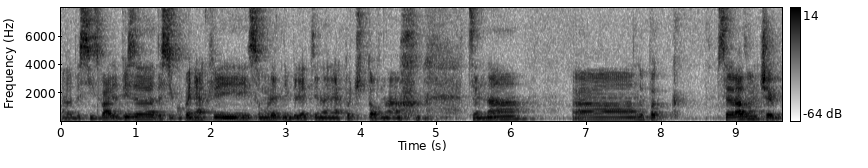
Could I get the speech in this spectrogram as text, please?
А, да си извадя виза, да си купя някакви самолетни билети на някаква чутовна цена. А, но пък се радвам, че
